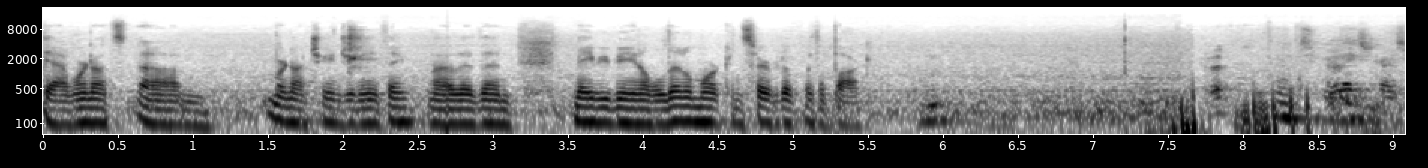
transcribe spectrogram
yeah, we're not um, we're not changing anything other than maybe being a little more conservative with the puck. Good. Thanks, guys.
